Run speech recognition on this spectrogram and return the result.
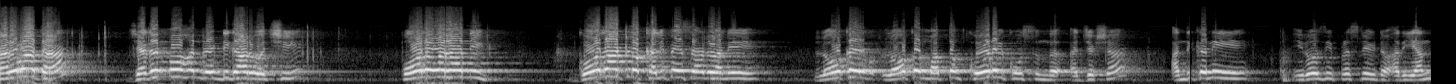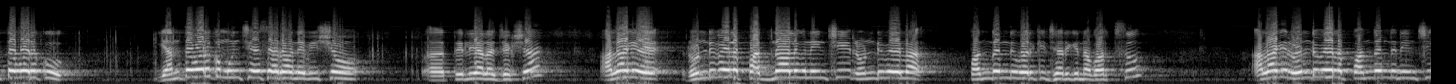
తర్వాత జగన్మోహన్ రెడ్డి గారు వచ్చి పోలవరాన్ని గోదాట్లో కలిపేశారు అని లోక లోకం మొత్తం కోడై కూస్తుంది అధ్యక్ష. అందుకని ఈరోజు ఈ ప్రశ్న వేయటం అది ఎంతవరకు ఎంతవరకు ముంచేశారు అనే విషయం తెలియాలి అధ్యక్ష. అలాగే రెండు వేల పద్నాలుగు నుంచి రెండు వేల పంతొమ్మిది వరకు జరిగిన వర్క్స్ అలాగే రెండు వేల పంతొమ్మిది నుంచి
